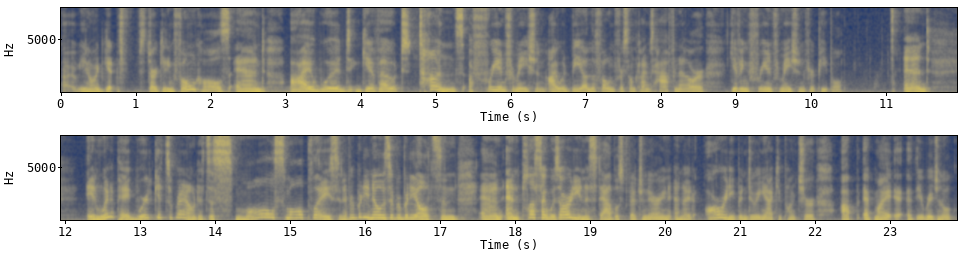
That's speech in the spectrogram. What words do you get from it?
uh, you know, I'd get start getting phone calls and I would give out tons of free information. I would be on the phone for sometimes half an hour giving free information for people. And in Winnipeg, word gets around. It's a small, small place, and everybody knows everybody else. And and and plus, I was already an established veterinarian, and I'd already been doing acupuncture up at my at the original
